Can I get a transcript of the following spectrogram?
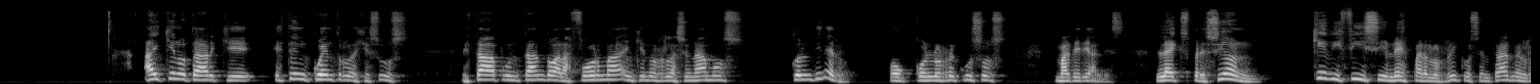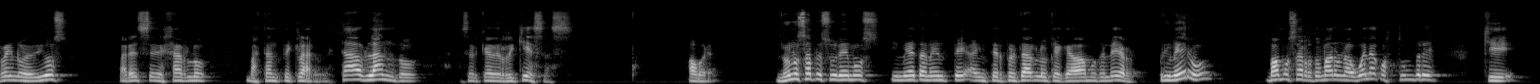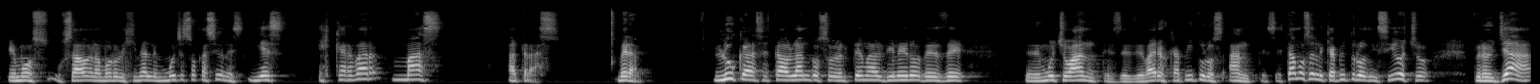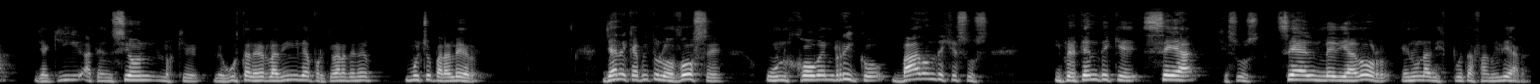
Hay que notar que este encuentro de Jesús está apuntando a la forma en que nos relacionamos con el dinero o con los recursos materiales. La expresión qué difícil es para los ricos entrar en el reino de Dios parece dejarlo bastante claro. Está hablando acerca de riquezas. Ahora, no nos apresuremos inmediatamente a interpretar lo que acabamos de leer. Primero, vamos a retomar una buena costumbre que hemos usado en Amor Original en muchas ocasiones y es escarbar más atrás. Verán, Lucas está hablando sobre el tema del dinero desde, desde mucho antes, desde varios capítulos antes. Estamos en el capítulo 18, pero ya, y aquí atención los que les gusta leer la Biblia porque van a tener mucho para leer, ya en el capítulo 12, un joven rico va donde Jesús y pretende que sea Jesús, sea el mediador en una disputa familiar.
